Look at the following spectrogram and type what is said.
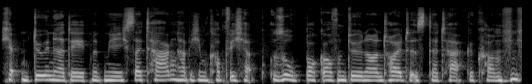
Ich habe ein Döner-Date mit mir. Ich seit Tagen habe ich im Kopf, ich habe so Bock auf einen Döner und heute ist der Tag gekommen.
